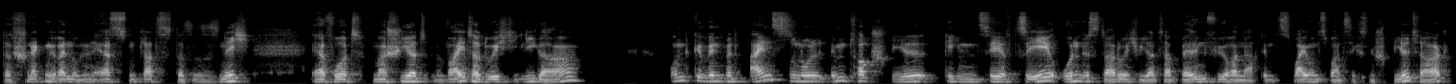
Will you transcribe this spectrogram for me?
Das Schneckenrennen um den ersten Platz, das ist es nicht. Erfurt marschiert weiter durch die Liga und gewinnt mit 1 zu 0 im Topspiel gegen den CFC und ist dadurch wieder Tabellenführer nach dem 22. Spieltag.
